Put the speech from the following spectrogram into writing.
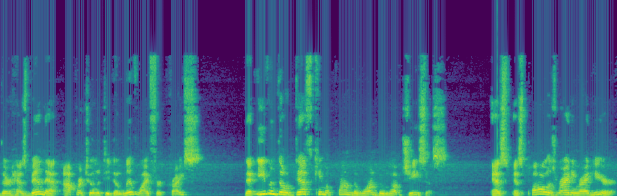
there has been that opportunity to live life for Christ, that even though death came upon the one who loved Jesus, as, as Paul is writing right here,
